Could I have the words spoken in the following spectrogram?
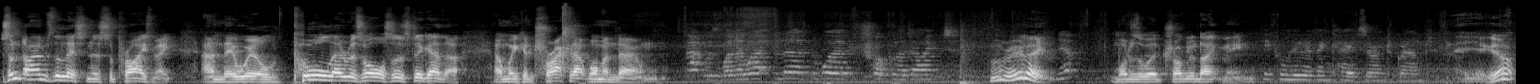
sometimes the listeners surprise me, and they will pool their resources together, and we can track that woman down. That was when I learned the word troglodyte. Oh, really? Yep. What does the word troglodyte mean? People who live in caves or underground. There you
